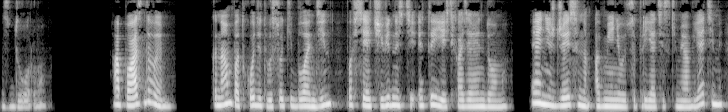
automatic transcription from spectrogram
Здорово. Опаздываем? К нам подходит высокий блондин, по всей очевидности, это и есть хозяин дома. И они с Джейсоном обмениваются приятельскими объятиями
